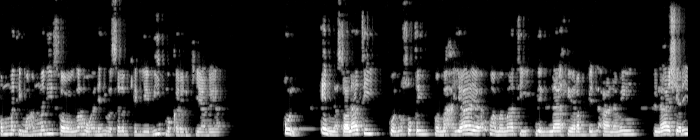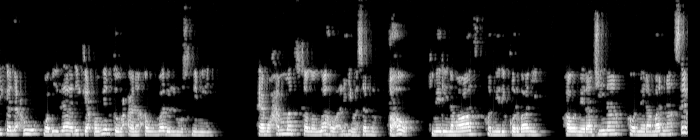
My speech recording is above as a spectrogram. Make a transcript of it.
امتی محمدی صلی اللہ علیہ وسلم کے لیے بھی مقرر کیا گیا۔ قل، ان صلاتی ونسقي ومحياي ومماتي لله رب العالمين. لا شريك له وبذلك أمرت وأنا أول المسلمين. اے محمد صلی اللہ علیہ وسلم کہو کہ میری نماز اور میری قربانی اور میرا جینا اور میرا مرنا صرف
